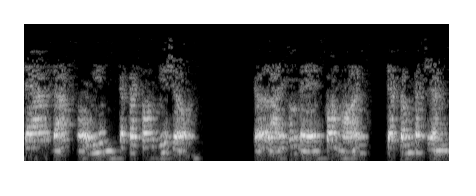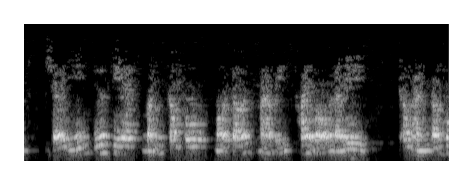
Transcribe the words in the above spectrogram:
cha đã phổ biến cho các con biết rồi. Trở lại vấn đề con hỏi, cha tóm tắt rằng sở dĩ trước kia vẫn công phu, mỗi tối mà bị thoái bộ là vì không hành công phu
